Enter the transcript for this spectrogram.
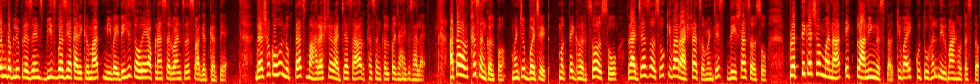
आर एम डब्ल्यू प्रेझेंट्स बीज बज या कार्यक्रमात मी वैदेही चौरे आपणा सर्वांचं स्वागत करते. दर्शक हो नुकताच महाराष्ट्र राज्याचा अर्थसंकल्प जाहीर झालाय. आता अर्थसंकल्प म्हणजे बजेट मग ते घरचं असो राज्याचं असो किंवा राष्ट्राचं म्हणजेच देशाचं असो प्रत्येकाच्या मनात एक प्लॅनिंग असतं किंवा एक कुतूहल निर्माण होत असतं.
